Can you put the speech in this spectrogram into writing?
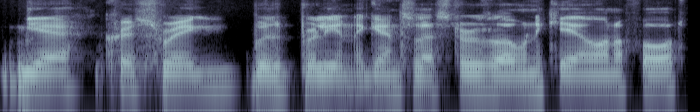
Yeah, Chris Rigg was brilliant against Leicester as well when he came on. I thought.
